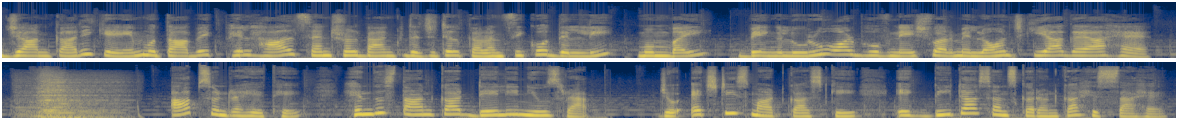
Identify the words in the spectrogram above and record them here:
जानकारी के मुताबिक फ़िलहाल सेंट्रल बैंक डिजिटल करेंसी को दिल्ली, मुंबई, बेंगलुरु और भुवनेश्वर में लॉन्च किया गया है। आप सुन रहे थे हिंदुस्तान का डेली न्यूज़ रैप, जो एच टी स्मार्ट कास्ट की एक बीटा संस्करण का हिस्सा है।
